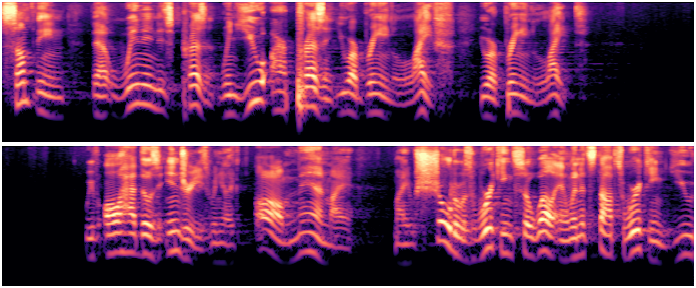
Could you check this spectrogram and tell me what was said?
Something that when it is present, when you are present, you are bringing life, you are bringing light. We've all had those injuries when you're like, oh man, my, my shoulder was working so well. And when it stops working, you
